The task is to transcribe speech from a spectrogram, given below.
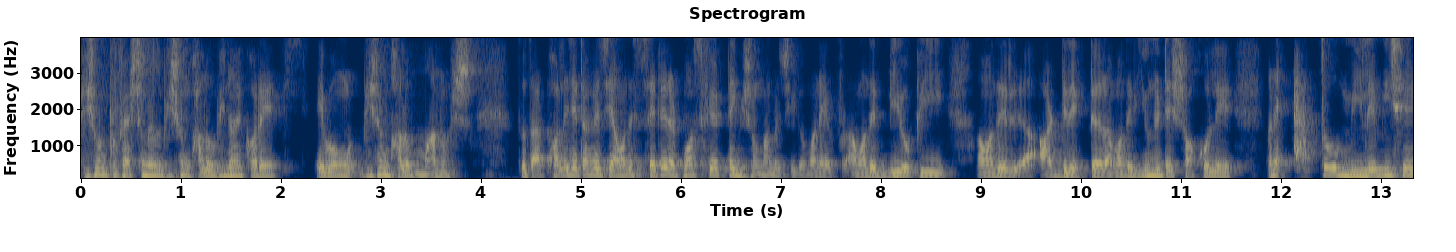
ভীষণ প্রফেশনাল ভীষণ ভালো অভিনয় করে এবং ভীষণ ভালো মানুষ। তো তার ফলে যেটা হয়েছে, আমাদের সেটের অ্যাটমসফিয়ারটাই ভীষণ ভালো ছিল। মানে আমাদের ডিওপি আমাদের আর্ট ডিরেক্টর আমাদের ইউনিটের সকলে মানে এত মিলেমিশে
